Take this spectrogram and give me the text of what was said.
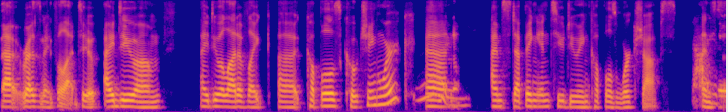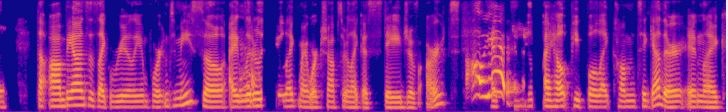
That resonates a lot too. I do um I do a lot of like uh couples coaching work and Mm, I'm stepping into doing couples workshops. And so the ambiance is like really important to me. So I Yeah. literally feel like my workshops are like a stage of art. Oh yes. I help, I help people like come together and like,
